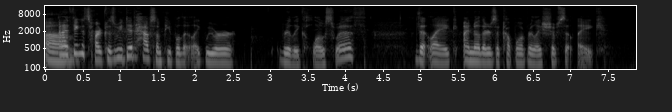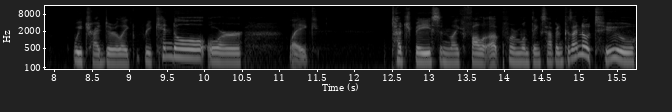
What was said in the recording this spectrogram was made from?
Um, and I think it's hard because we did have some people that like we were really close with. That like I know there's a couple of relationships that like we tried to like rekindle or like touch base and like follow up from when things happen. Because I know too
